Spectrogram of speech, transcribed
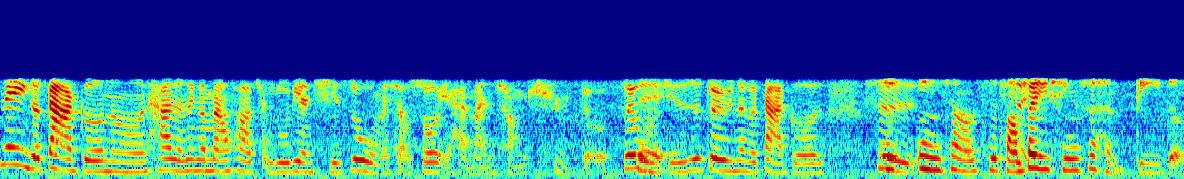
那个大哥呢，他的那个漫画出租店，其实我们小时候也还蛮常去的，所以我们其实是对于那个大哥是印象是防备心是很低的。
